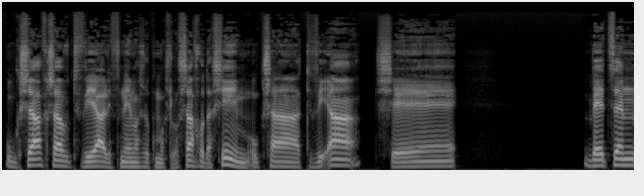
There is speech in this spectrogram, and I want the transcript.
הוגשה עכשיו תביעה לפני משהו כמו שלושה חודשים, הוגשה תביעה שבעצם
